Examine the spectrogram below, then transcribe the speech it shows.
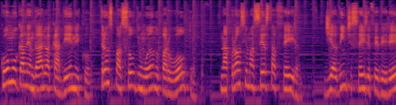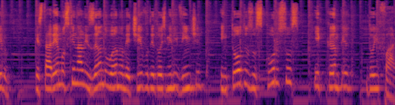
Como o calendário acadêmico transpassou de um ano para o outro, na próxima sexta-feira, dia 26 de fevereiro, estaremos finalizando o ano letivo de 2020 em todos os cursos e campi do IFAR.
